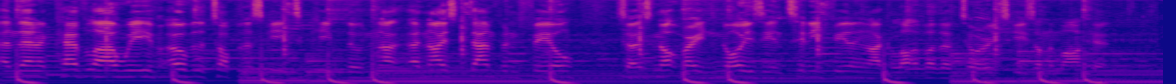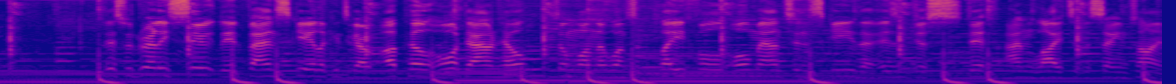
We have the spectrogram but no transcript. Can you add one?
and then a Kevlar weave over the top of the ski to keep the, a nice dampened feel, so it's not very noisy and tinny feeling like a lot of other touring skis on the market. This would really suit the advanced skier looking to go uphill or downhill, someone that wants a playful all-mountain ski that isn't just stiff and light at the same time.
